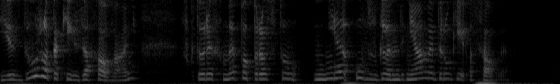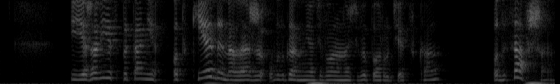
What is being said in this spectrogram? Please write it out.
I jest dużo takich zachowań, w których my po prostu nie uwzględniamy drugiej osoby. I jeżeli jest pytanie, od kiedy należy uwzględniać wolność wyboru dziecka? Od zawsze,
